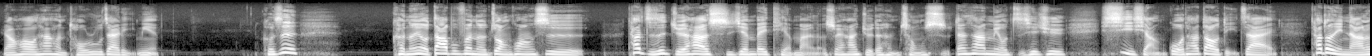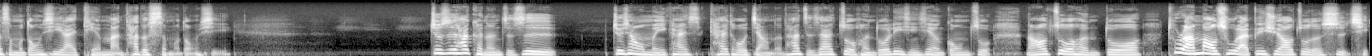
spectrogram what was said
然后他很投入在里面。可是可能有大部分的状况是他只是觉得他的时间被填满了，所以他觉得很充实，但是他没有仔细去细想过他到底在他到底拿了什么东西来填满他的什么东西。就是他可能只是就像我们一开始开头讲的，他只是在做很多例行性的工作，然后做很多突然冒出来必须要做的事情，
